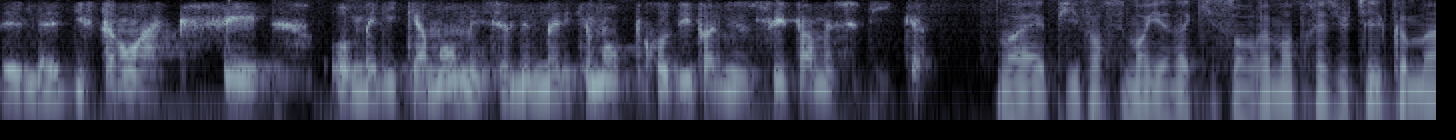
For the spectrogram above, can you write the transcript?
les différents accès aux médicaments, mais c'est des médicaments produits par l'industrie pharmaceutique. Ouais, et puis forcément, il y en a qui sont vraiment très utiles, comme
